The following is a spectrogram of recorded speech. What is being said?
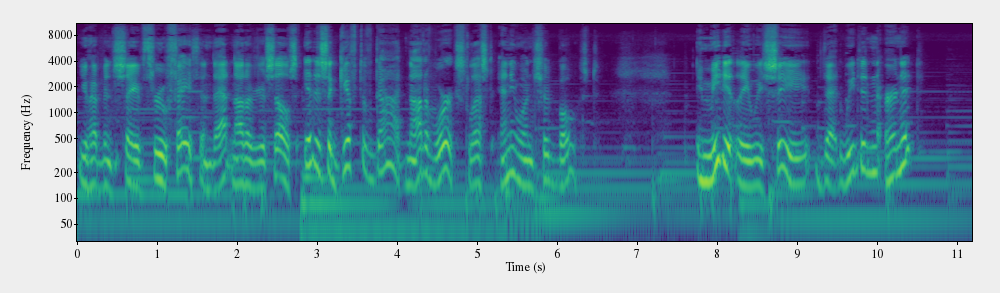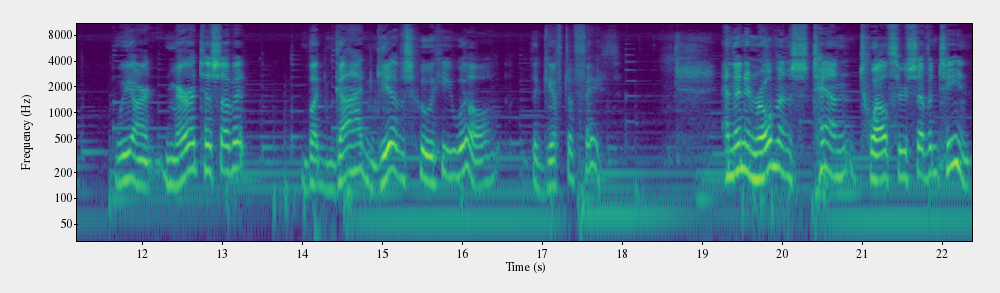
you have been saved through faith, and that not of yourselves. It is a gift of God, not of works, lest anyone should boast. Immediately we see that we didn't earn it, we aren't meritorious of it, but God gives who He will the gift of faith. And then in Romans 10 12 through 17,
